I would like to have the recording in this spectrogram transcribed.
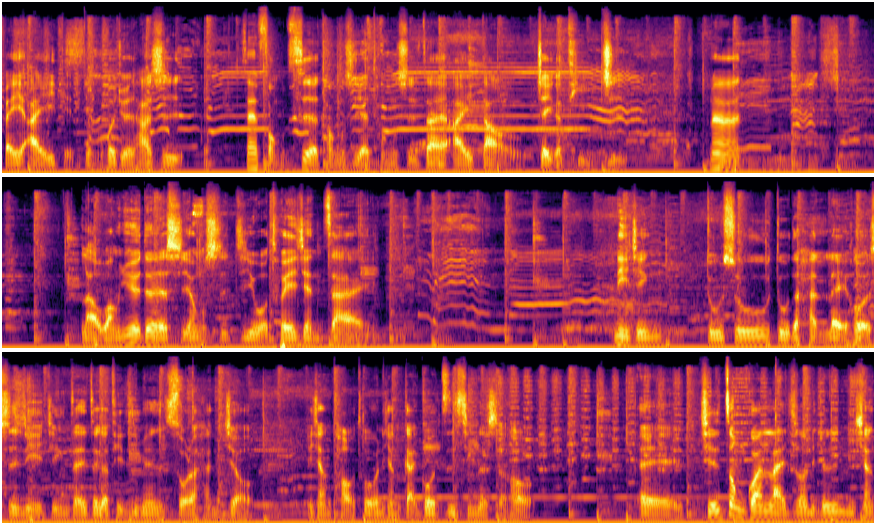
悲哀一点点，我会觉得他是在讽刺的同时，也同时在哀悼这个体制。那老王乐队的使用时机，我推荐在你已经读书读得很累，或者是你已经在这个体制里面锁了很久，你想逃脱，你想改过自新的时候。诶，其实纵观来之后，你就是你想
